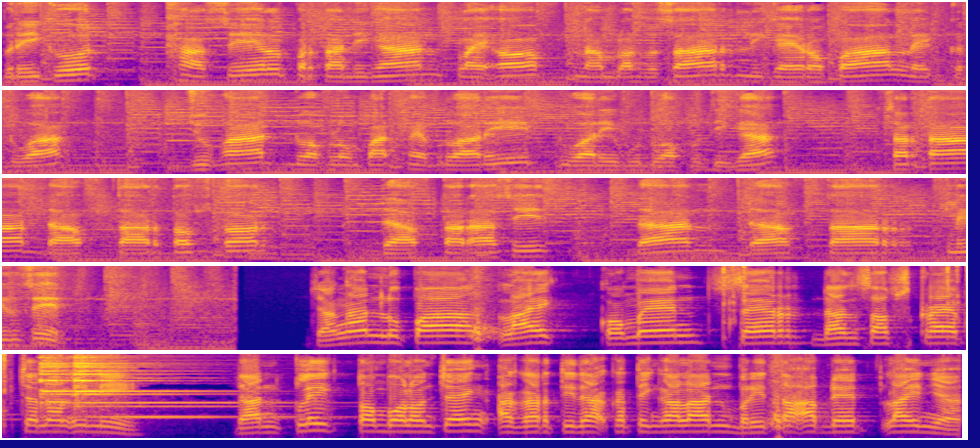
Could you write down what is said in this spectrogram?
Berikut hasil pertandingan playoff 16 besar Liga Eropa leg kedua Jumat 24 Februari 2023 serta daftar top skor, daftar assist, dan daftar clean sheet. Jangan lupa like, komen, share, dan subscribe channel ini dan klik tombol lonceng agar tidak ketinggalan berita update lainnya.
